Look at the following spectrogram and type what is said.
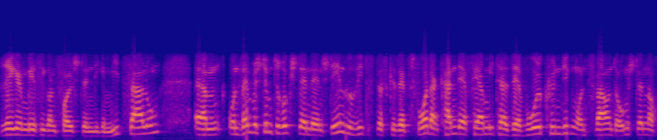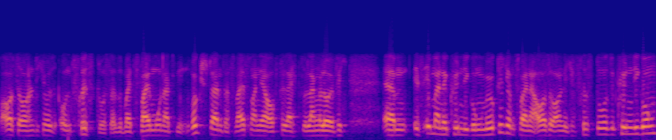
regelmäßige und vollständige Mietzahlung. Ähm, und wenn bestimmte Rückstände entstehen, so sieht es das Gesetz vor, dann kann der Vermieter sehr wohl kündigen und zwar unter Umständen auch außerordentlich und fristlos. Also bei zwei Monatsmieten Rückstand, das weiß man ja auch vielleicht so langläufig, ähm, ist immer eine Kündigung möglich und zwar eine außerordentliche fristlose Kündigung.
